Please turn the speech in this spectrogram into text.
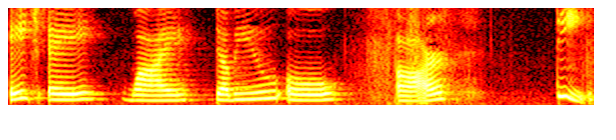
H A Y W O R D.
